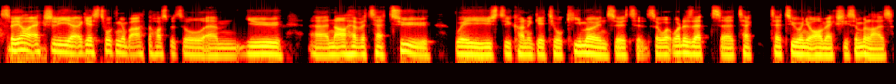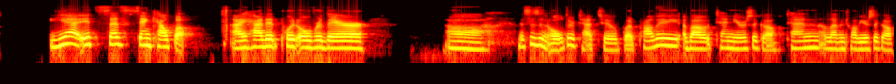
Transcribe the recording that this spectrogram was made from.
so yeah, actually, I guess talking about the hospital, um, you uh, now have a tattoo where you used to kind of get your chemo inserted. So, what what does that uh, ta- tattoo on your arm actually symbolize? Yeah, it says Sankalpa. I had it put over there. Uh, this is an older tattoo, but probably about 10 years ago, 10, 11, 12 years ago.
